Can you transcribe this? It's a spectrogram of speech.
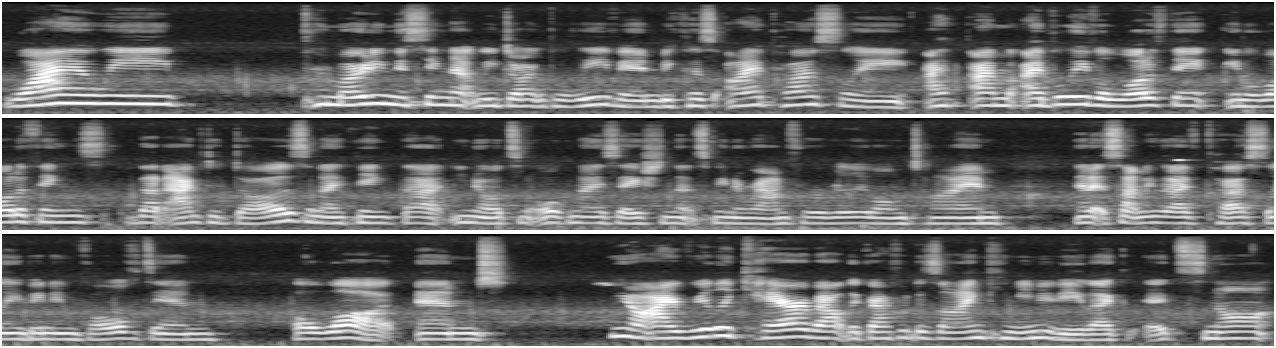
why are we promoting this thing that we don't believe in because I personally I I'm, I believe a lot of thing in a lot of things that AGDA does and I think that you know it's an organization that's been around for a really long time and it's something that I've personally been involved in a lot and you know I really care about the graphic design community like it's not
